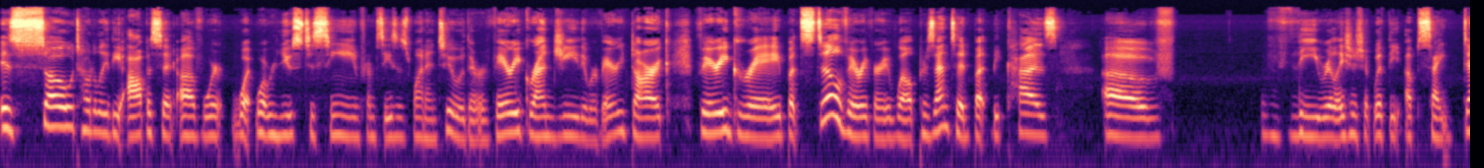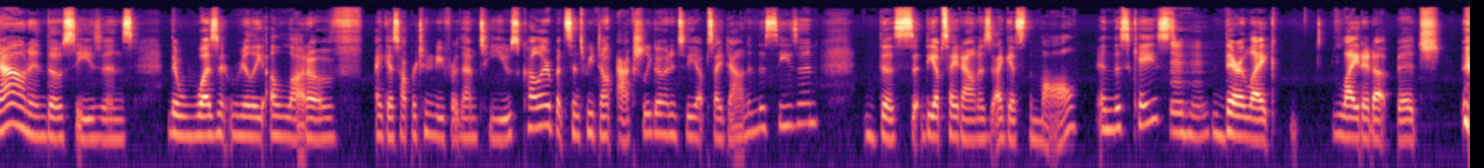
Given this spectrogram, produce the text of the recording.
is so totally the opposite of where, what, what we're used to seeing from seasons one and two. They were very grungy they were very dark very gray but still very very well presented. But because of the relationship with the upside down in those seasons there wasn't really a lot of i guess opportunity for them to use color but since we don't actually go into the upside down in this season this the upside down is i guess the mall in this case Mm-hmm. they're like light it up bitch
